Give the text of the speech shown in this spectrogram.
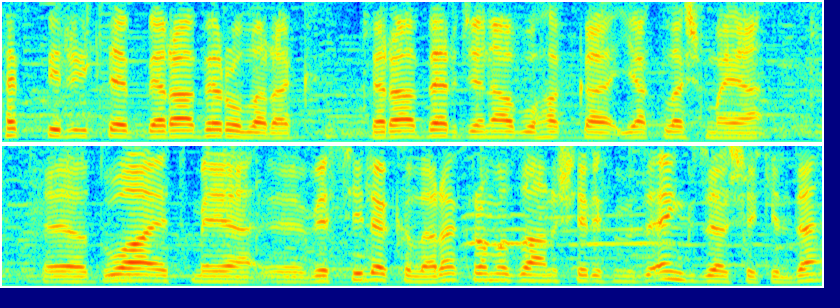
hep birlikte beraber olarak beraber Cenab-ı Hakk'a yaklaşmaya, e, dua etmeye e, vesile kılarak Ramazan-ı Şerifimizi en güzel şekilde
